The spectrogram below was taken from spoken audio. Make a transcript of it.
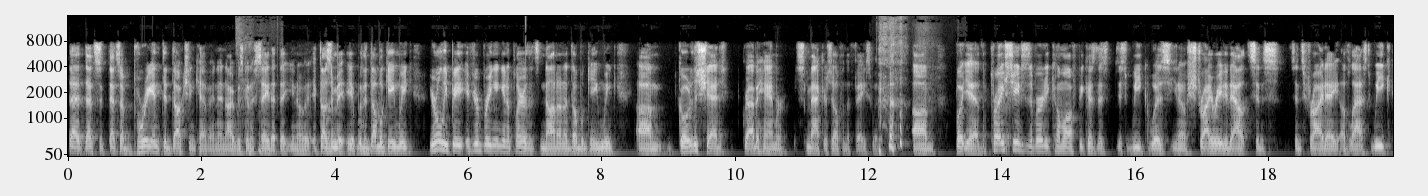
That that's that's a brilliant deduction, Kevin. And I was going to say that that you know it doesn't make it, with a double game week. You're only ba- if you're bringing in a player that's not on a double game week. Um, go to the shed, grab a hammer, smack yourself in the face with it. um, but yeah, the price changes have already come off because this this week was you know striated out since since Friday of last week,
